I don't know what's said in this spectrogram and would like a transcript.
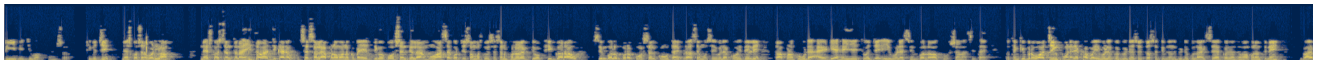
ডি হ'ল আনসার ঠিক আছে নেক্সট কোৱেশ্চন পঢ়িবা ନେକ୍ସଟ କ୍ୱେଶ୍ଚନ ତ ନାହିଁ ତ ଆଜିକାର ସେସନରେ ଆପଣମାନଙ୍କ ପାଇଁ ଏତିକି କ୍ୱେଶ୍ଚନ ଥିଲା ମୁଁ ଆଶା କରୁଛି ସମସ୍ତଙ୍କୁ ସେସନ ଭଲ ଲାଗିଥିବ ଫିଗର ଆଉ ସିମ୍ବଲ ଉପରେ କ୍ୱେଶ୍ଚନ କେଉଁ ଟାଇପ୍ର ଆସେ ମୁଁ ସେଇଭଳିଆ କହିଦେଲି ତ ଆପଣଙ୍କୁ ଗୋଟେ ଆଇଡିଆ ହେଇଯାଇଥିବ ଯେ ଏଇଭଳିଆ ସିମ୍ବଲ ଆଉ କ୍ୱେଶ୍ଚନ ଆସିଥାଏ ତ ଥ୍ୟାଙ୍କ ୟୁ ଫର ୱାଚିଂ ପୁଣି ଦେଖାବ ଏଇଭଳି ଏକ ଭିଡ଼ିଓ ସହିତ ସେଥିପାଇଁ ଭିଡ଼ିଓକୁ ଲାଇକ୍ ସେୟାର କରିବା ଜମା ଭୁଲନ୍ତୁନି ବାଏ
